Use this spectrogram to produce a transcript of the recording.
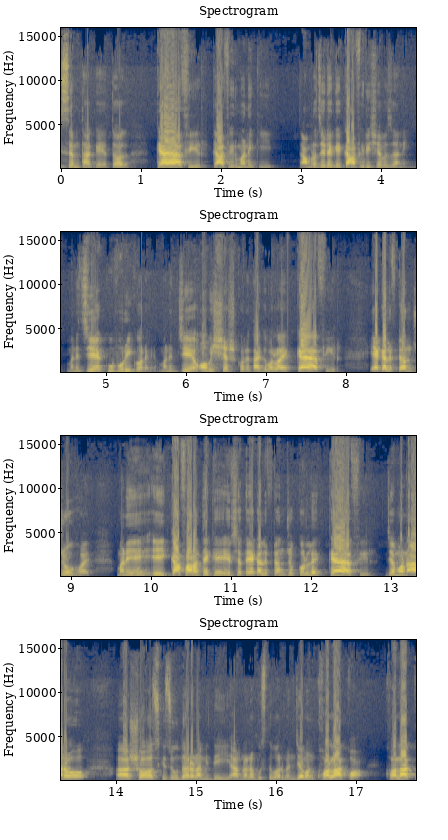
ইসেম থাকে। তো ক্যাফির কাফির মানে কি? আমরা যেটাকে কাফির হিসেবে জানি মানে যে কুপুরি করে মানে যে অবিশ্বাস করে তাকে বলা হয় ক্যাফির। একালিফ টান যোগ হয় মানে এই কাফারা থেকে এর সাথে একালিফ টান যোগ করলে ক্যাফির। যেমন আরও আহ, সহজ কিছু উদাহরণ আমি দেই, আপনারা বুঝতে পারবেন। যেমন খলা ক। খলা ক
